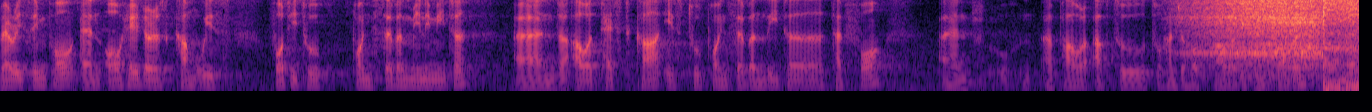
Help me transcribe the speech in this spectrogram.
very simple and all headers come with 42.7 millimeter and our test car is 2.7 liter type 4 and uh, power up to 200 horsepower is no problem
